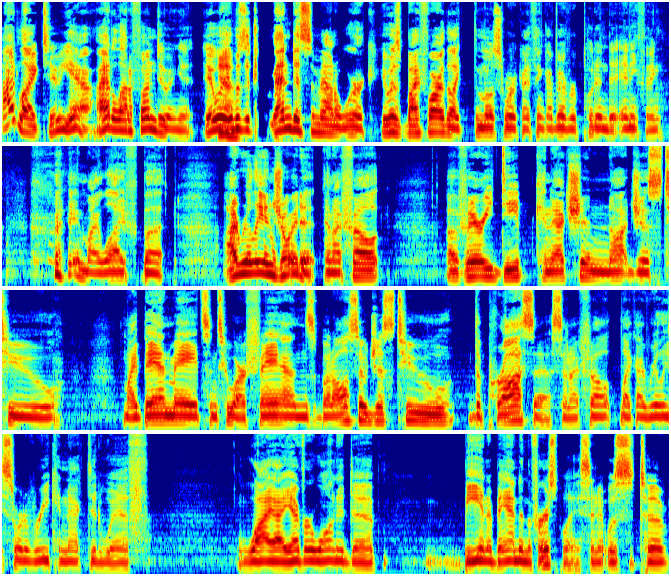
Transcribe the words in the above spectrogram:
I'd like to. Yeah. I had a lot of fun doing it. It, Yeah. it was a tremendous amount of work. It was by far like the most work I think I've ever put into anything in my life. But I really enjoyed it. And I felt a very deep connection, not just to my bandmates and to our fans, but also just to the process. And I felt like I really sort of reconnected with why I ever wanted to be in a band in the first place. And it was to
